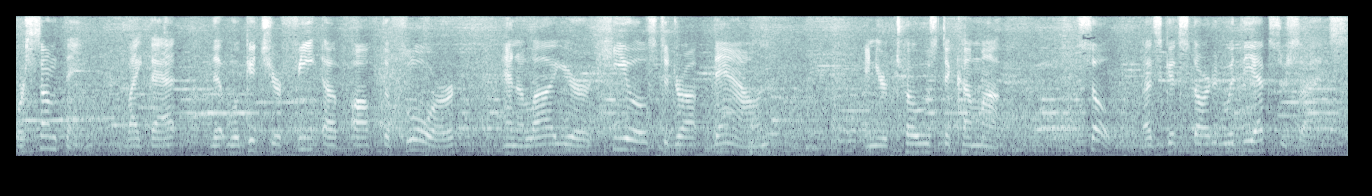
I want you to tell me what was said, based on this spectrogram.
or something like that that will get your feet up off the floor and allow your heels to drop down and your toes to come up. So, let's get started with the exercise.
